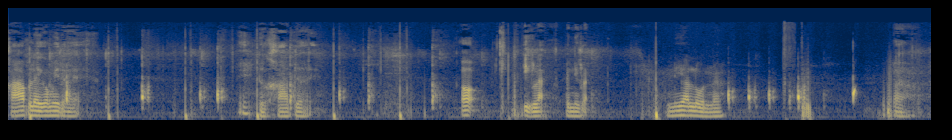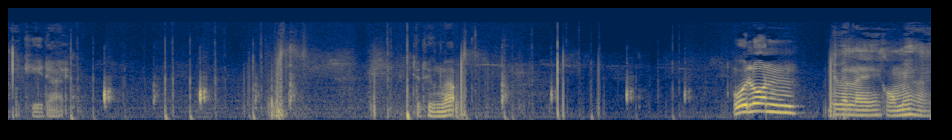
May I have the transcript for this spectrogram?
คราฟอะไรก็ไม่ได้เอ๊ะเดี๋ยวคราฟได้เอ๋ออีกละเป็นอีกละอันนี่อย่าหล่นนะ อ่า โอเคได้ จะ ถึงแล้วโอ้ยหล่น ไม่เป็นไร ของไม่หาย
